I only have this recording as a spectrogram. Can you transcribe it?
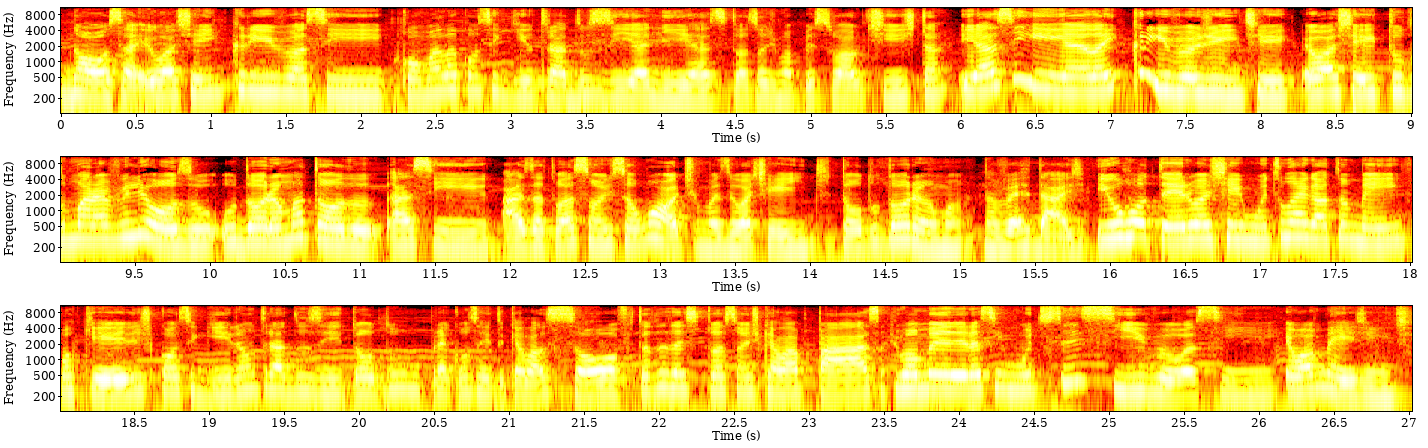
Nossa, eu achei incrível, assim, como ela conseguiu traduzir ali a situação de uma pessoa autista. E assim, ela é incrível, gente. Eu achei tudo maravilhoso. O dorama todo, assim, as atuações são ótimas. Eu achei de todo o dorama, na verdade. E o roteiro eu achei muito legal também, porque eles conseguiram traduzir todo o preconceito que ela sofre, todas as situações que ela passa, de uma maneira, assim, muito sensível, assim. Eu amei, gente.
